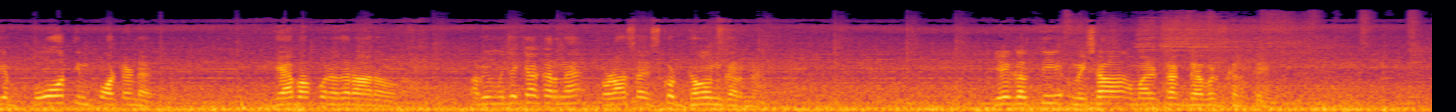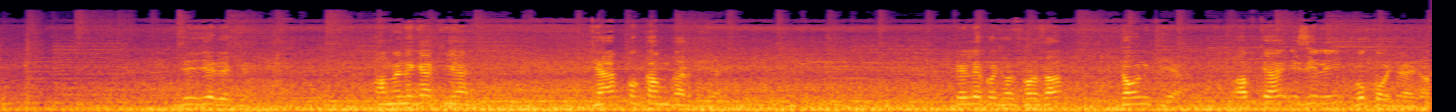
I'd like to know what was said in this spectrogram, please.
ये बहुत इंपॉर्टेंट है। गैप आपको नज़र आ रहा होगा। अभी मुझे क्या करना है? थोड़ा सा इसको डाउन करना है। ये गलती हमेशा हमारे ट्रक ड्राइवर्स करते हैं। जी, ये देखिए। अब मैंने क्या किया है? गैप को कम कर दिया है। पहले को थोड़ा सा डाउन किया। अब क्या इजीली बुक हो जाएगा।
